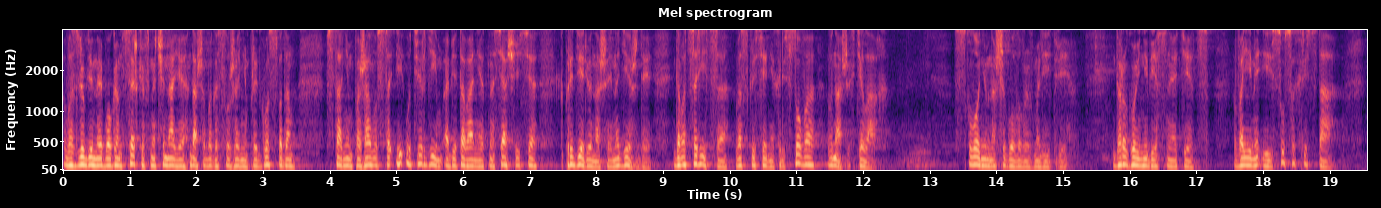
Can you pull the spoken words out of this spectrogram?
Возлюбленная Богом Церковь, начиная наше богослужение пред Господом, встанем, пожалуйста, и утвердим обетование, относящееся к преддверию нашей надежды, да воцарится воскресение Христова в наших телах. Склоним наши головы в молитве. Дорогой Небесный Отец, во имя Иисуса Христа –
